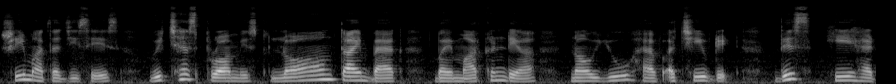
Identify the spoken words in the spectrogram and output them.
Sri Mataji says, which has promised long time back by Markandeya, now you have achieved it. This he had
